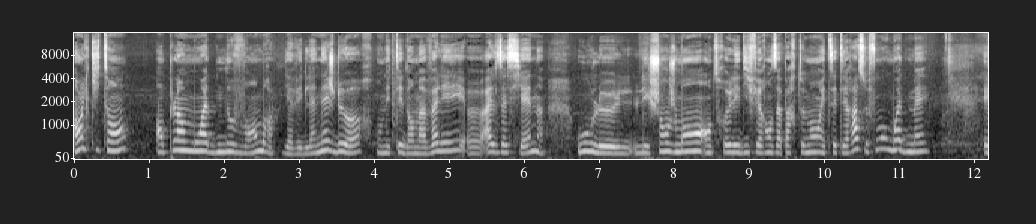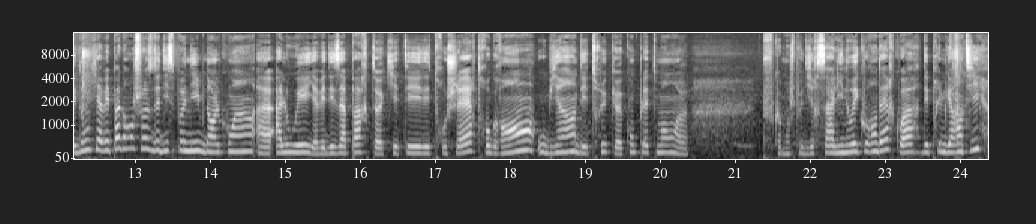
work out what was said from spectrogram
en le quittant, en plein mois de novembre, il y avait de la neige dehors. On était dans ma vallée euh, alsacienne où le- les changements entre les différents appartements, etc., se font au mois de mai. Et donc, il n'y avait pas grand-chose de disponible dans le coin à, louer. Il y avait des appartes qui étaient trop chers, trop grands, ou bien des trucs euh, complètement... euh, comment je peux dire ça Lino et courant d'air, quoi. Des primes garanties.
